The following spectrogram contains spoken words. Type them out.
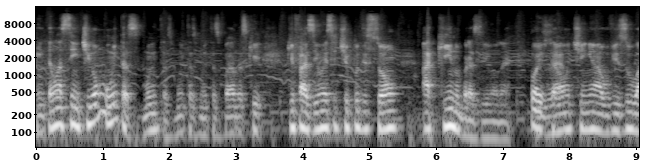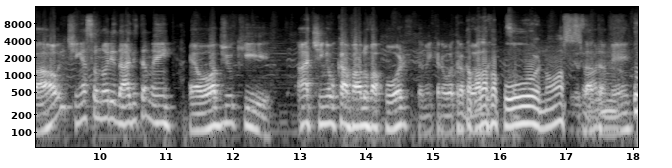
Então, assim, tinham muitas, muitas, muitas, muitas bandas que, que faziam esse tipo de som aqui no Brasil, né? Pois então é. tinha o visual e tinha a sonoridade também. É óbvio que Ah, tinha o Cavalo Vapor, também, que era outra Cavalo banda. Vapor, nossa Exatamente. O,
